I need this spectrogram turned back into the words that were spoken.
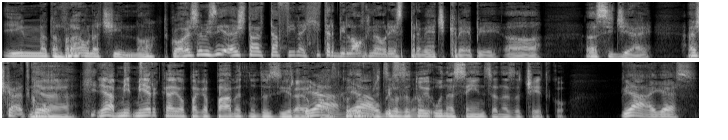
in na ta uh mhm. -huh. pravi način. No? Tako, se mi zdi, da ta, ta film hiter bi lahko imel res preveč krepi uh, uh, CGI. Kaj, tako, ja, ja, merkajo pa ga pametno dozirajo. Ja, pa, ja, da, recimo, v bistvu, zato je unasenca na začetku. Ja, yes,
